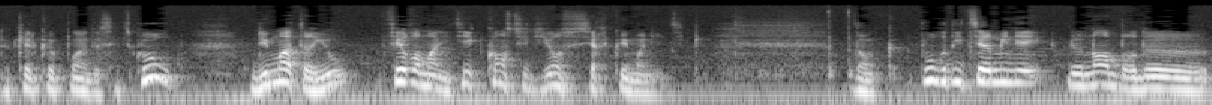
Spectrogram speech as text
de quelques points de cette courbe du matériau ferromagnétique constituant ce circuit magnétique. Donc, pour déterminer le nombre de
